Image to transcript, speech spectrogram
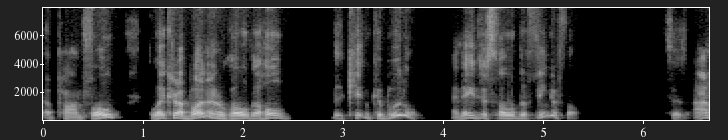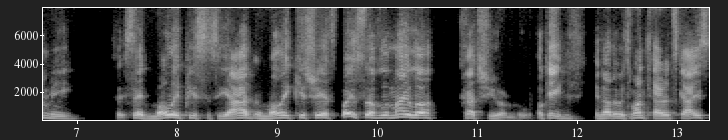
a palmful, like Rabbanan who hold the whole the kit and caboodle, and they just hold a fingerful. It says Amri. They said Mole pisas yad and Mole kishrei etzbais of lemaila chatshiurmhu. Okay, hmm. in other words, one teretz, guys.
